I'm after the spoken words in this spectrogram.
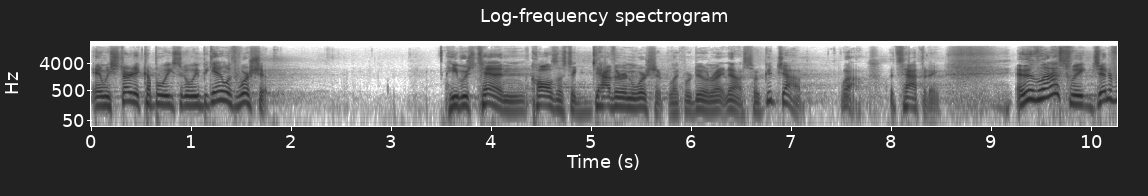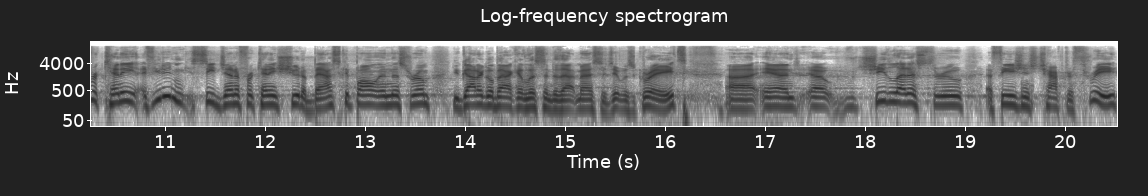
And we started a couple weeks ago. We began with worship. Hebrews 10 calls us to gather and worship like we're doing right now. So good job. Wow, it's happening. And then last week, Jennifer Kenny, if you didn't see Jennifer Kenny shoot a basketball in this room, you got to go back and listen to that message. It was great. Uh, and uh, she led us through Ephesians chapter 3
